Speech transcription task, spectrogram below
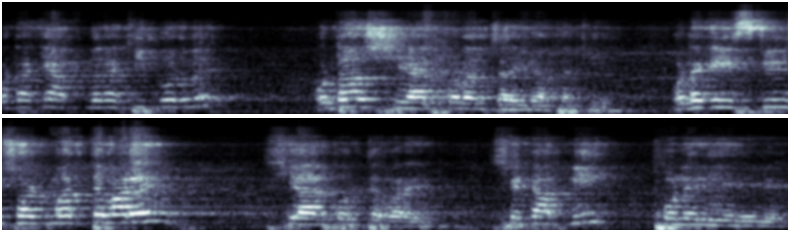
ওটাকে আপনারা কি করবে ওটা শেয়ার করার জায়গা থাকে। ওটাকে স্ক্রিনশট মারতে পারেন শেয়ার করতে পারেন। সেটা আপনি ফোনে নিয়ে নিলেন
